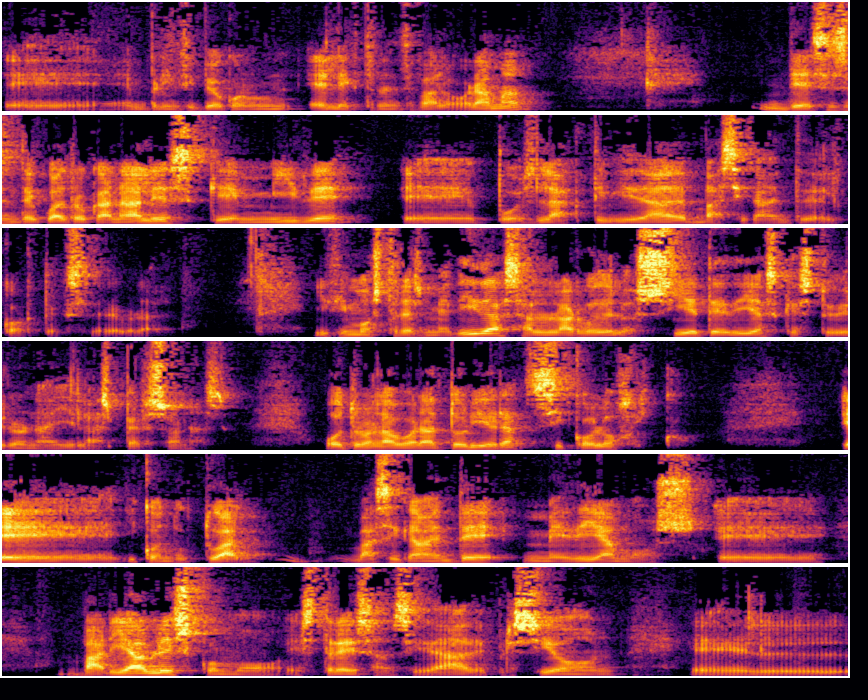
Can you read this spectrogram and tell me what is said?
eh, en principio con un electroencefalograma de 64 canales que mide pues la actividad básicamente del córtex cerebral. Hicimos tres medidas a lo largo de los siete días que estuvieron ahí las personas. Otro laboratorio era psicológico eh, y conductual. Básicamente medíamos variables como estrés, ansiedad, depresión, el,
